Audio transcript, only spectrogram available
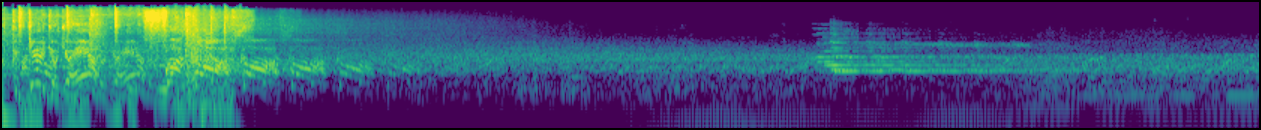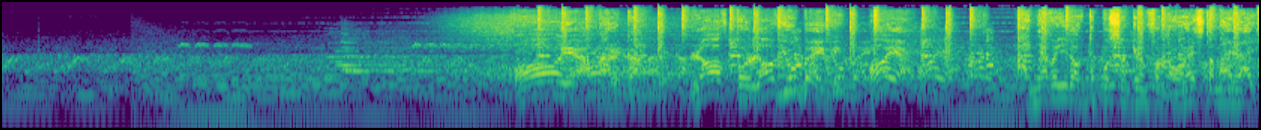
fucking you, hear? Fuck off! Oh yeah, America. Love to love you, baby. Oh yeah. I never eat octopus again for the rest of my life.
